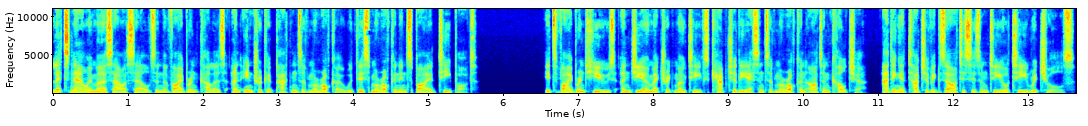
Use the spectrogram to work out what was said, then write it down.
Let's now immerse ourselves in the vibrant colors and intricate patterns of Morocco with this Moroccan inspired teapot. Its vibrant hues and geometric motifs capture the essence of Moroccan art and culture, adding a touch of exoticism to your tea rituals.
